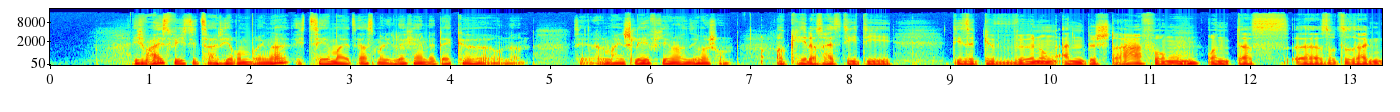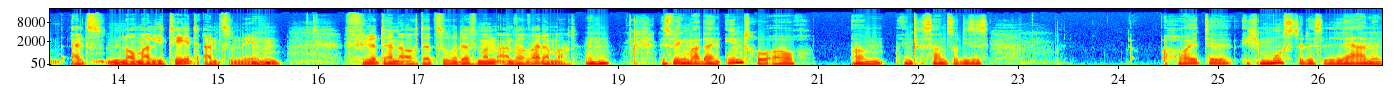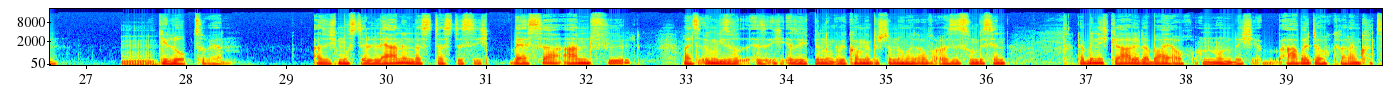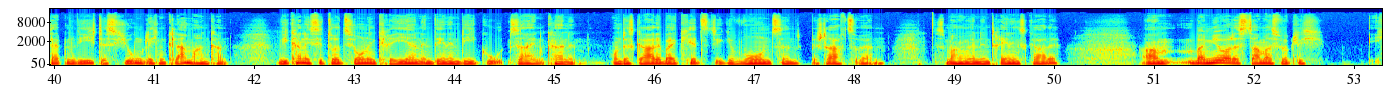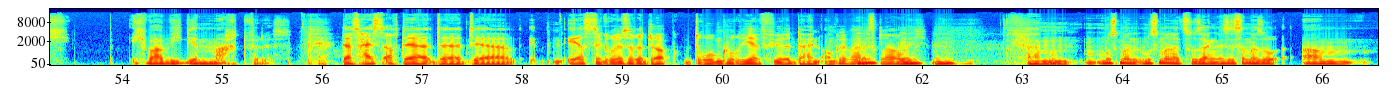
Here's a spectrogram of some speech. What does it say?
Ich weiß, wie ich die Zeit hier rumbringe. Ne? Ich zähle mal jetzt erstmal die Löcher in der Decke und dann, dann mache ich ein Schläfchen und dann sehen wir schon. Okay, das heißt, die, die, diese Gewöhnung an Bestrafung Mhm. und das äh, sozusagen als Normalität anzunehmen, Mhm. Führt dann auch dazu, dass man einfach weitermacht. Mhm. Deswegen war dein Intro auch ähm, interessant, so dieses heute, ich musste das lernen, gelobt zu werden. Also ich musste lernen, dass, dass das sich besser anfühlt, weil es irgendwie so, also ich, also ich bin, wir kommen ja bestimmt nochmal drauf, aber es ist so ein bisschen, da bin ich gerade dabei auch und, und ich arbeite auch gerade an Konzepten, wie ich das Jugendlichen klar machen kann. Wie kann ich Situationen kreieren, in denen die gut sein können? Und das gerade bei Kids, die gewohnt sind, bestraft zu werden. Das machen wir in den Trainings gerade. Ähm, bei mir war das damals wirklich, ich, ich war wie gemacht für das. Das heißt auch der, der, der erste größere Job, Drogenkurier für deinen Onkel war das, glaube ich. Mhm. Ähm, Muss, man, muss man dazu sagen, es ist immer so, ähm,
